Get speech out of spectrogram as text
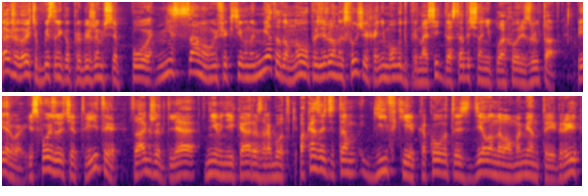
Также давайте быстренько пробежимся по не самым эффективным методам, но в определенных случаях они могут приносить достаточно неплохой результат. Первое. Используйте твиты также для дневника разработки. Показывайте там гифки какого-то сделанного момента игры,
